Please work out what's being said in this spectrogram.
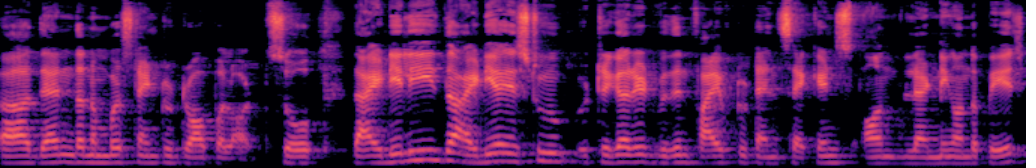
uh, then the numbers tend to drop a lot. So the ideally, the idea is to trigger it within 5 to 10 seconds on landing on the page.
